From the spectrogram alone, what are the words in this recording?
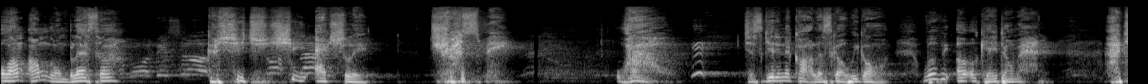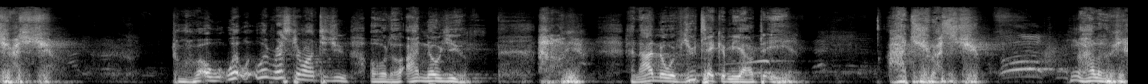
Oh, I'm, I'm gonna bless her. Because she she actually trusts me. Wow. Just get in the car. Let's go. We going. Will we? Oh, okay. Don't matter. I trust you. Come on. Oh, what, what restaurant did you? Oh, no, I know you. I know you. And I know if you taking me out to eat, I trust you. Hallelujah.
